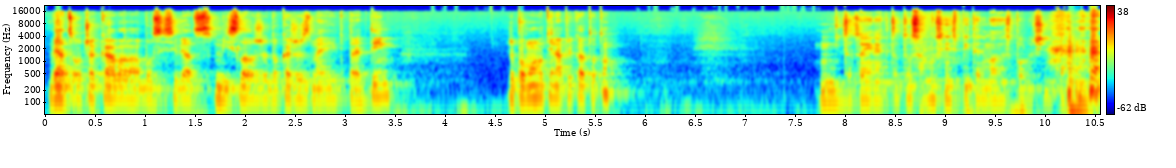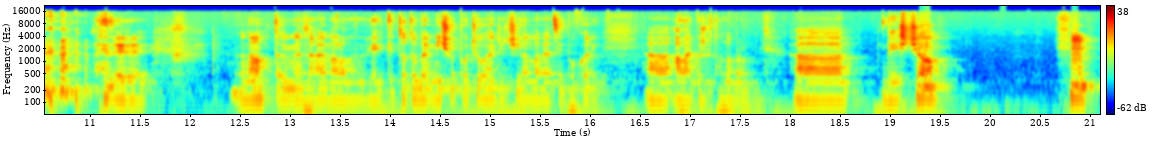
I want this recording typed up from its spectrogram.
viac očakával, alebo si si viac myslel, že dokážeš zmeniť predtým? Že pomohlo ti napríklad toto? Hm, toto inak, toto sa musím spýtať môjho spoločníka. Pretože, no, to by ma zaujímalo, že keď toto bude Mišo počúvať, že či on má viacej pokory. Uh, ale akože v tom dobrom. Uh, vieš čo? Hm.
